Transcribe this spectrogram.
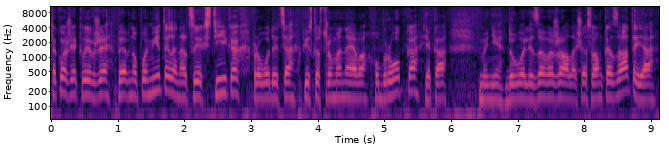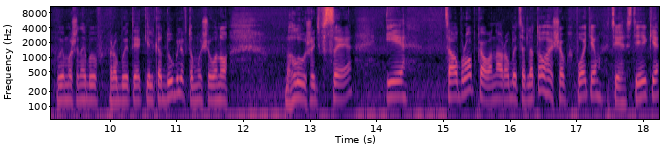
Також, як ви вже певно помітили, на цих стійках проводиться піскоструменева обробка, яка мені доволі заважала щось вам казати. Я вимушений був робити кілька дублів, тому що воно глушить все. І ця обробка вона робиться для того, щоб потім ці стійки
